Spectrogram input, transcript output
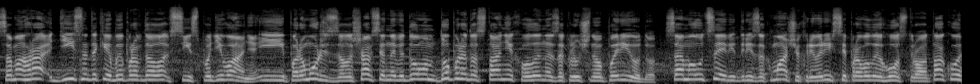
Сама гра дійсно таки виправдала всі сподівання, і її переможець залишався невідомим до передостанньої хвилини заключного періоду. Саме у цей відрізок матчу криворіжці провели гостру атаку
